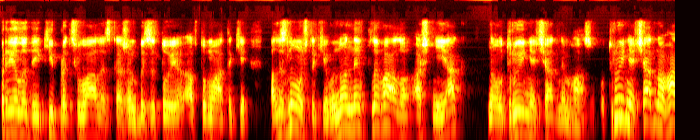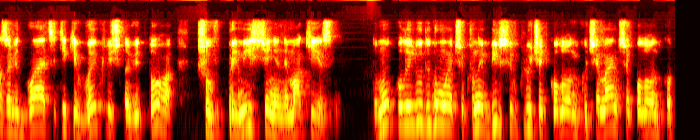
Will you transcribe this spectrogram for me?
прилади, які працювали, скажімо, без тої автоматики, але знову ж таки воно не впливало аж ніяк на отруєння чадним газом. Отруєння чадного газу відбувається тільки виключно від того, що в приміщенні нема кисню. Тому, коли люди думають, що вони більше включать колонку чи менше колонку,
